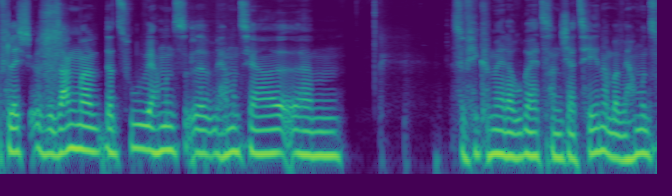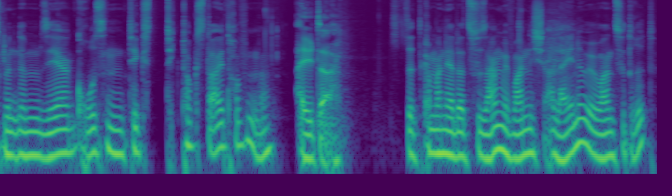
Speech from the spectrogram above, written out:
vielleicht, wir sagen mal dazu, wir haben uns, äh, wir haben uns ja, ähm, so viel können wir ja darüber jetzt noch nicht erzählen, aber wir haben uns mit einem sehr großen Tik- TikTok-Star getroffen, ne? Alter. Das kann man ja dazu sagen, wir waren nicht alleine, wir waren zu dritt.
